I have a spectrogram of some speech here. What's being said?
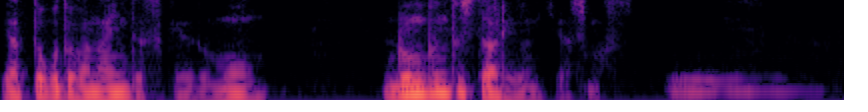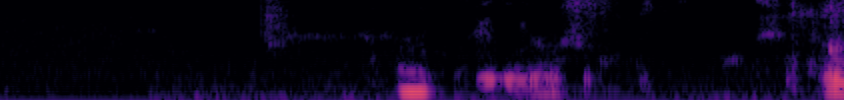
やったことがないんですけれども論文としてあるような気がします。うんありがます。あの、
